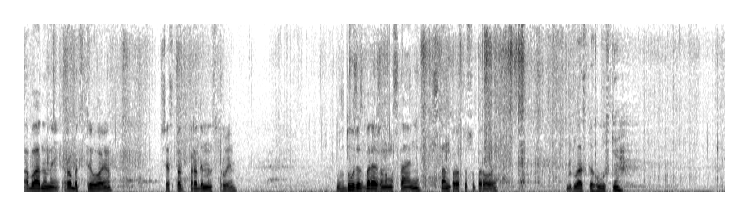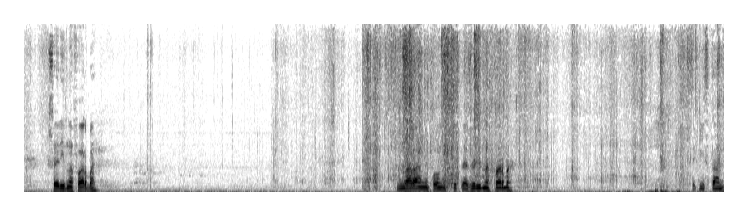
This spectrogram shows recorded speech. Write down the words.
обладнаний робот-стрілою. Зараз продемонструємо. В дуже збереженому стані. Стан просто суперовий. Будь ласка, гуски. Ще рідна фарба. На рамі повністю теж рідна фарба. Такий стан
